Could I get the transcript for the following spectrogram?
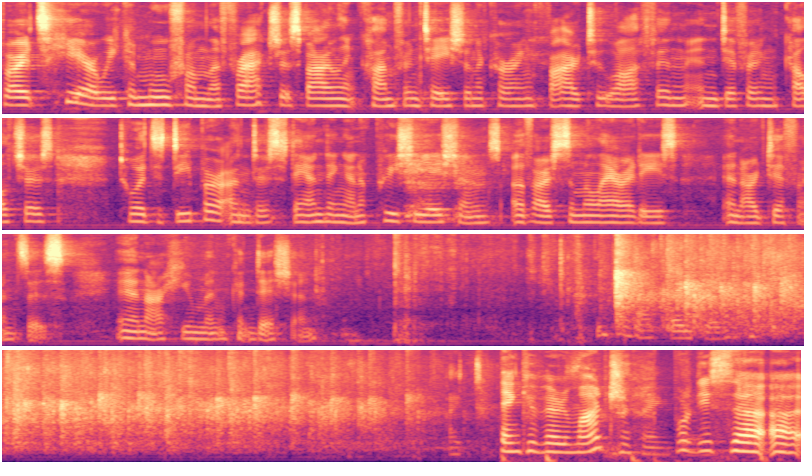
For it's here we can move from the fractious, violent confrontation occurring far too often in different cultures towards deeper understanding and appreciations of our similarities and our differences in our human condition. Thank you. Thank you very much Thank for this uh, uh,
